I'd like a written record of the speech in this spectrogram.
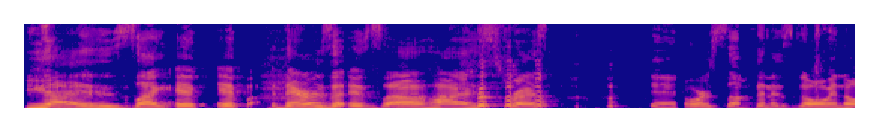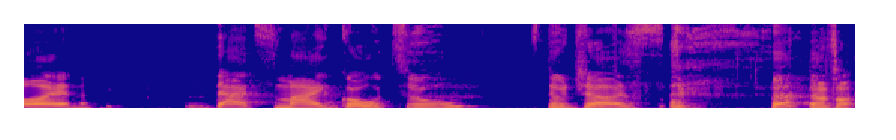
Yes, like if if there is a, is a high stress or something is going on, that's my go-to to just that's a,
